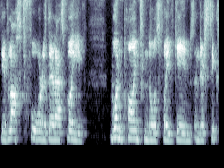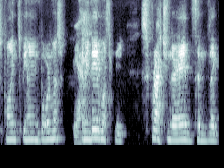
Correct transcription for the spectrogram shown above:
they've lost four of their last five, one point from those five games, and they're six points behind Bournemouth. Yeah. I mean, they must be scratching their heads and like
